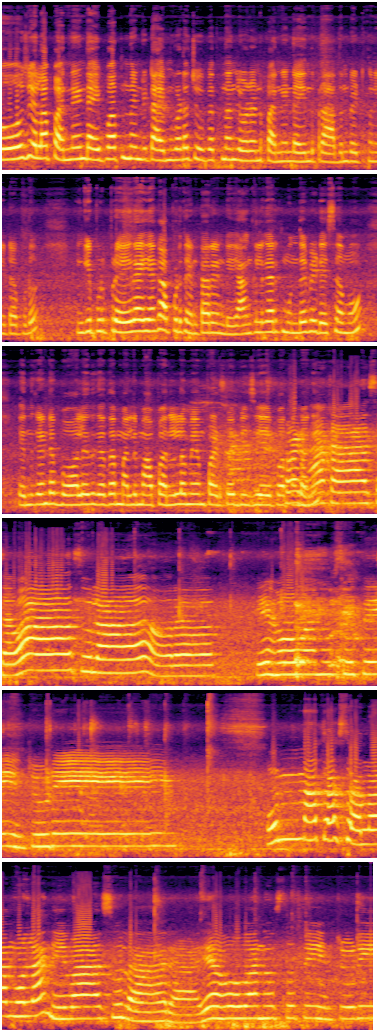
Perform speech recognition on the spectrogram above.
రోజు ఇలా పన్నెండు అయిపోతుందండి టైం కూడా చూపిస్తున్నాను చూడండి పన్నెండు అయింది ప్రార్థన పెట్టుకునేటప్పుడు. ఇంక ఇప్పుడు ప్రేయర్ అయ్యాక అప్పుడు తింటారండి. అంకుల్ గారికి ముందే పెట్టేసాము. ఎందుకంటే బాగోలేదు కదా మళ్ళీ మా పనుల్లో మేము పడిపోయి బిజీ అయిపోతామని. ఆకాశవాసులారా యెహోవాను స్తుతించుడి ఉన్నత స్థలముల నివాసులారా స్థుతించుడి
